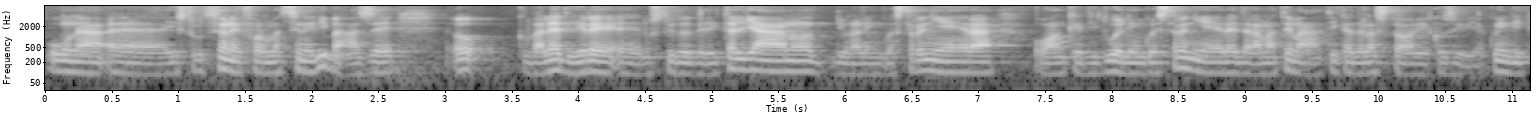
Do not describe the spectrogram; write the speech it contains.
una eh, istruzione e formazione di base o vale a dire eh, lo studio dell'italiano, di una lingua straniera o anche di due lingue straniere, della matematica, della storia e così via. Quindi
